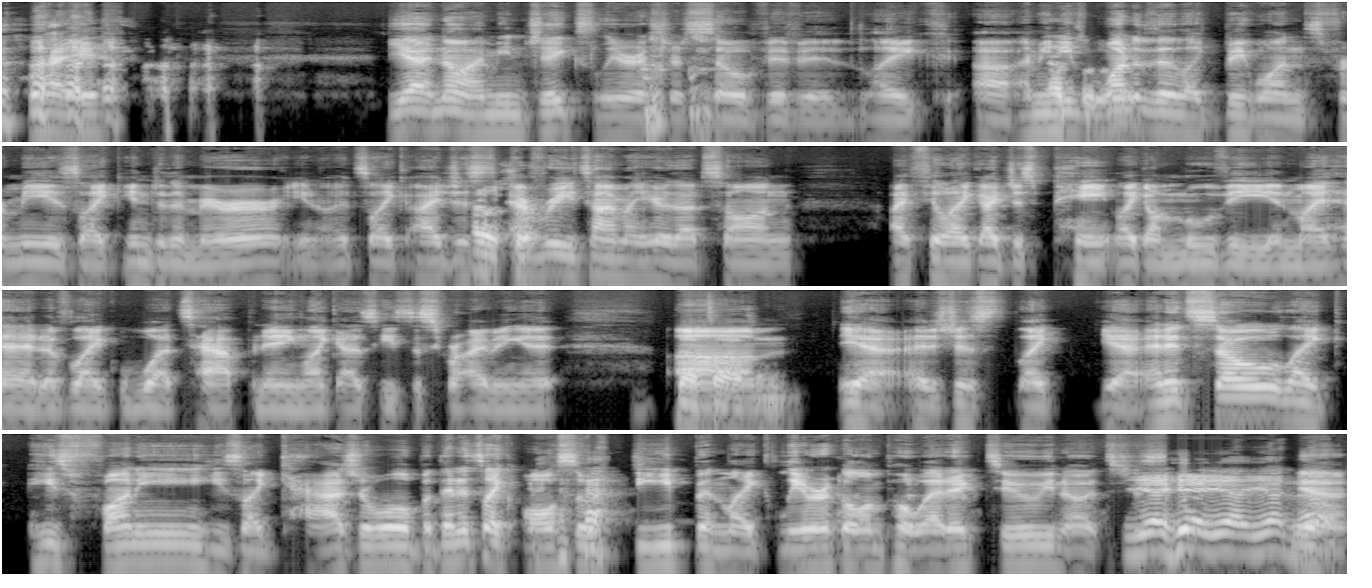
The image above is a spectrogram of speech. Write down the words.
Right. Yeah, no, I mean Jake's lyrics are so vivid. Like, uh, I mean, one of the like big ones for me is like "Into the Mirror." You know, it's like I just Oh, every time I hear that song, I feel like I just paint like a movie in my head of like what's happening, like as he's describing it. That's um, awesome. Yeah, it's just like yeah, and it's so like he's funny, he's like casual, but then it's like also deep and like lyrical and poetic too. You know, it's just yeah yeah yeah yeah no yeah.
